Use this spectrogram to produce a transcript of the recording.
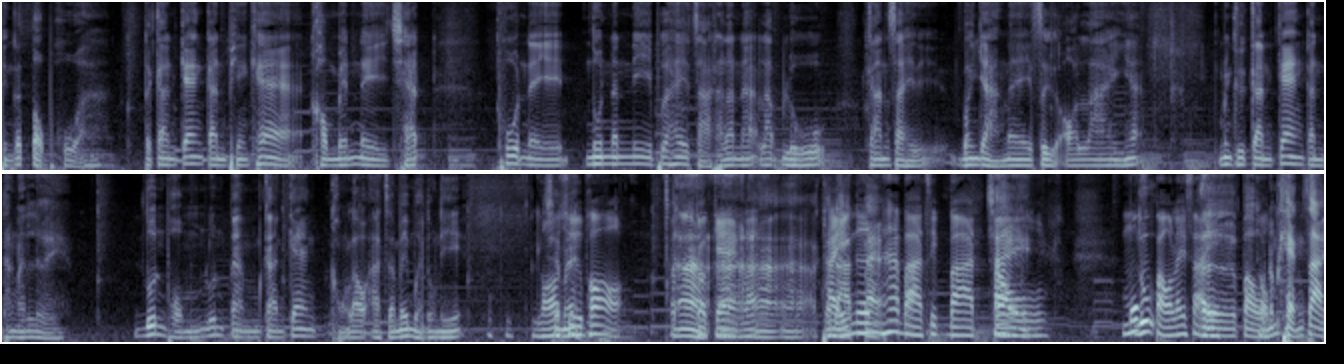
ถึงกับตบหัว แต่การแกล้งกันเพียงแค่คอมเมนต์ในแชทพูดในนู่นนั่นนี่เพื่อให้สาธารณะรับรู้ การใส่บางอย่างในสื่อออนไลน์อย่างเงี้ย มันคือการแกล้งกันทั้งนั้นเลย รุ่นผมรุ่นแปมการแกล้งของเราอาจจะไม่เหมือนตรงนี้ล้อใช่ไหมชื่อพ่อก็อ่าก็แกล้งละอ่าอ่าอ่ากไถระดาษเงินแปะห้าบาทสิบบาทใช่เป่ามุกลูกเป่าอะไรใส่เออเป่าจบน้ำแข็งใส่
